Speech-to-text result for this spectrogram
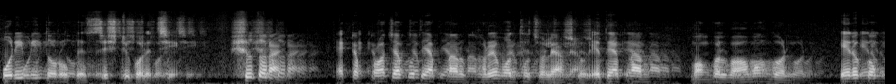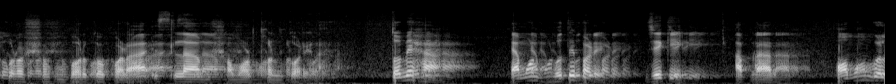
পরিমিত রূপে সৃষ্টি করেছি। সুতরাং একটা প্রজাপতি আপনার ঘরের মধ্যে চলে আসলো। এতে আপনার মঙ্গল বা অমঙ্গল এরকম কোন সম্পর্ক করা ইসলাম সমর্থন করে না। তবে হ্যাঁ এমন হতে পারে যে কি আপনার অমঙ্গল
